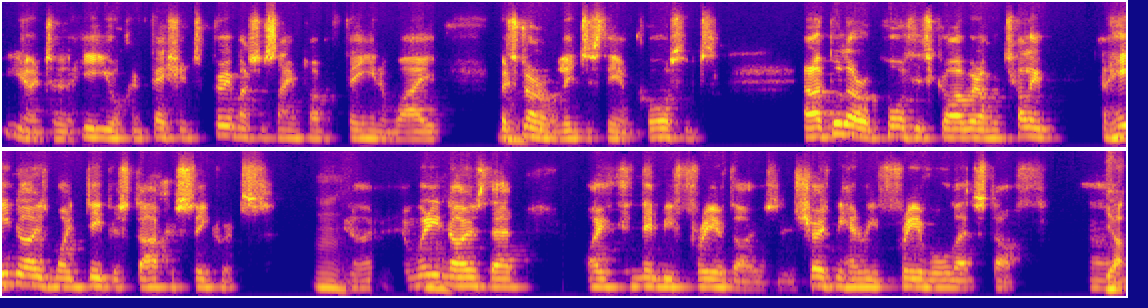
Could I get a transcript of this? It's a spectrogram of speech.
you know, to hear your confession. It's very much the same type of thing in a way, but it's not a religious thing, of course. It's and I built a rapport with this guy where I would tell him, and he knows my deepest, darkest secrets. Mm. You know, and when mm. he knows that, I can then be free of those. It shows me how to be free of all that stuff. Um, yeah.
